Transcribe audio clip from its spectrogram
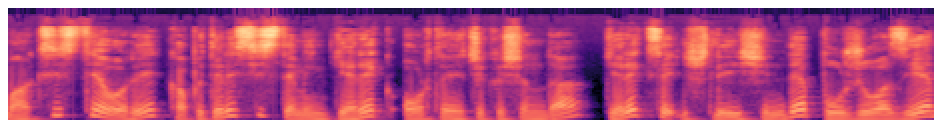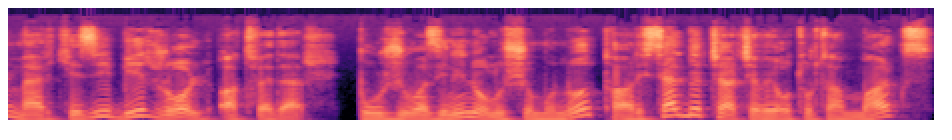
Marksist teori kapitalist sistemin gerek ortaya çıkışında gerekse işleyişinde burjuvaziye merkezi bir rol atfeder. Burjuvazinin oluşumunu tarihsel bir çerçeveye oturtan Marx,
